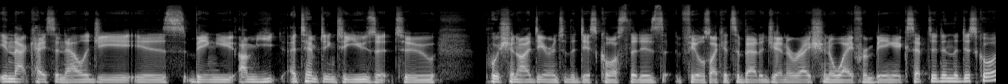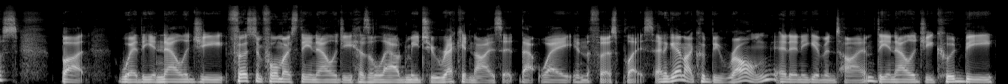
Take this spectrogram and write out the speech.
in that case, analogy is being. U- I'm u- attempting to use it to push an idea into the discourse that is feels like it's about a generation away from being accepted in the discourse but where the analogy first and foremost the analogy has allowed me to recognize it that way in the first place. And again i could be wrong at any given time. The analogy could be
